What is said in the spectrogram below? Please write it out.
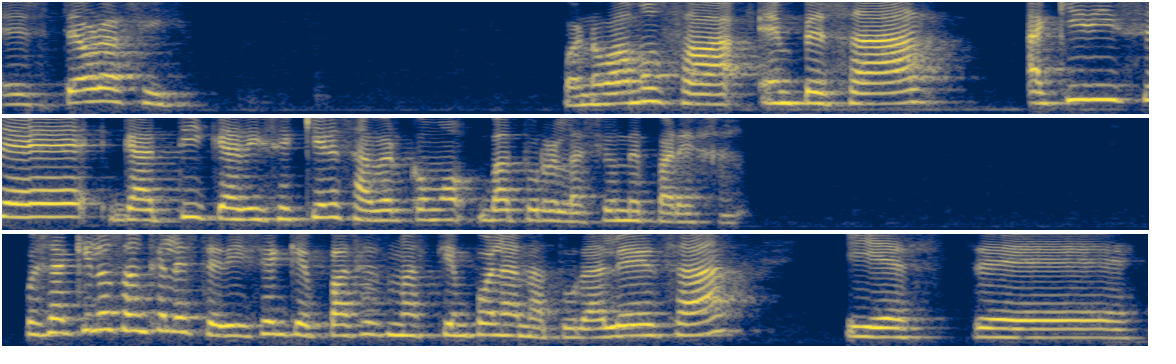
Este, ahora sí. Bueno, vamos a empezar. Aquí dice Gatica, dice, ¿quieres saber cómo va tu relación de pareja? Pues aquí los ángeles te dicen que pases más tiempo en la naturaleza y este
